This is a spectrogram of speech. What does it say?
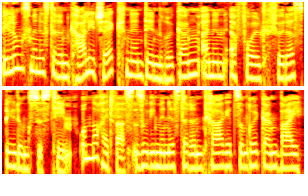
Bildungsministerin Karliczek nennt den Rückgang einen Erfolg für das Bildungssystem. Und noch etwas, so die Ministerin, trage zum Rückgang bei.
